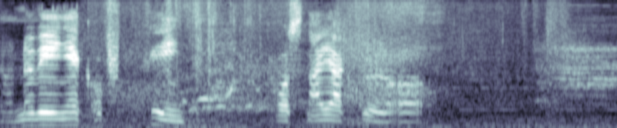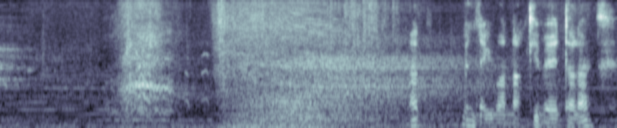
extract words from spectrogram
A növények a fényt használják föl a mindig vannak kivételek.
